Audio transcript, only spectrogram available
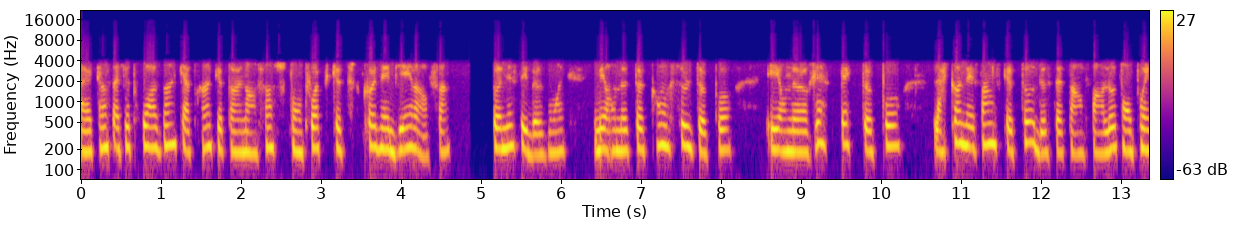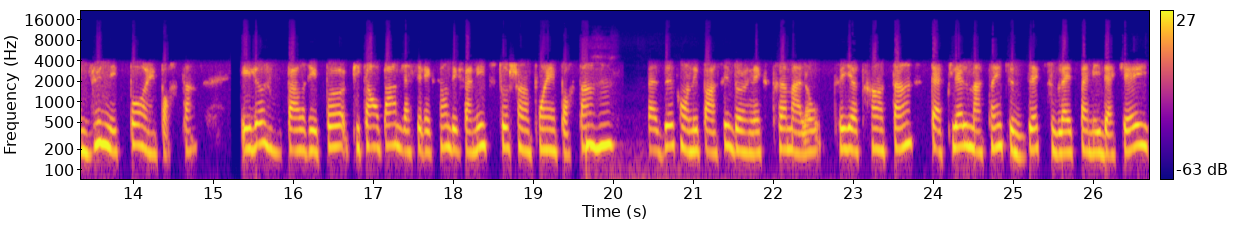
Euh, quand ça fait trois ans, quatre ans que tu as un enfant sous ton toit, puis que tu connais bien l'enfant, tu connais ses besoins, mais on ne te consulte pas et on ne respecte pas la connaissance que tu as de cet enfant-là. Ton point de vue n'est pas important. Et là, je vous parlerai pas. Puis quand on parle de la sélection des familles, tu touches un point important. Mm-hmm. C'est-à-dire qu'on est passé d'un extrême à l'autre. Tu sais, il y a 30 ans, tu appelais le matin, tu disais que tu voulais être famille d'accueil,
